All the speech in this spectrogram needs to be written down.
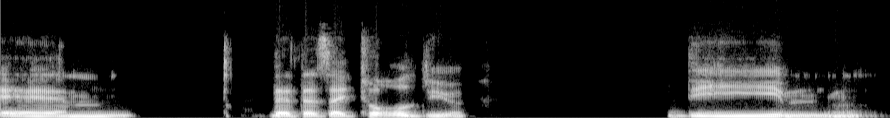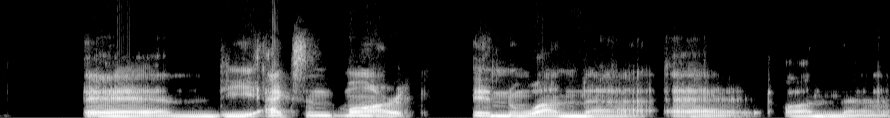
um, that as I told you, the um, the accent mark in one uh, uh on uh,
